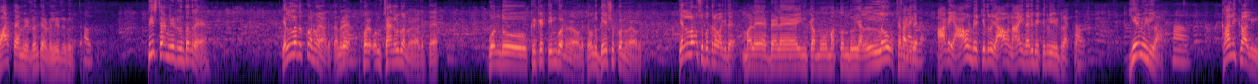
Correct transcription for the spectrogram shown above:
war time leader ಅಂತ ಎರಡು ಲೀಡರ್ಗಳು ಇರ್ತಾರೆ ಪೀಸ್ ಟೈಮ್ ಲೀಡರ್ ಅಂತಂದ್ರೆ ಎಲ್ಲದಕ್ಕೂ ಅನ್ವಯ ಆಗುತ್ತೆ. ಅಂದರೆ ಫಾರ್ ಒಂದು ಚಾನೆಲ್ಗೂ ಅನ್ವಯ ಆಗುತ್ತೆ. ಒಂದು ಕ್ರಿಕೆಟ್ ಟೀಮ್ಗೂ ಅನ್ವಯ ಆಗುತ್ತೆ ಒಂದು ದೇಶಕ್ಕೂ ಅನ್ವಯ ಆಗುತ್ತೆ ಎಲ್ಲವೂ ಸುಭದ್ರವಾಗಿದೆ. ಮಳೆ ಬೆಳೆ ಇನ್ಕಮ್ಮು ಮತ್ತೊಂದು ಎಲ್ಲವೂ ಚೆನ್ನಾಗಿದೆ. ಆಗ ಯಾವನ್ ಬೇಕಿದ್ರು ಯಾವ ನಾಯಿ ನರಿ ಬೇಕಿದ್ರು ಲೀಡರ್ ಆಗ್ತಾರೆ. ಏನು ಇಲ್ಲ. ಖಾಲಿ ಖಾಲಿ.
